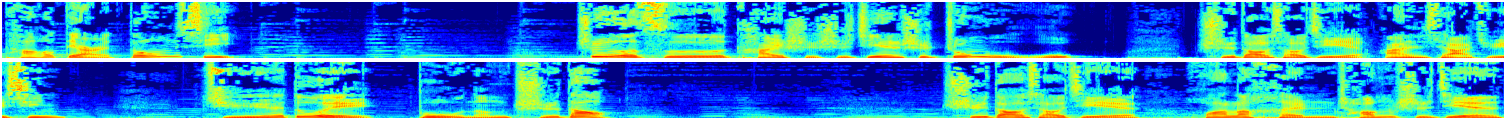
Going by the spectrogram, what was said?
淘点东西。这次开始时间是中午，迟到小姐暗下决心，绝对不能迟到。迟到小姐花了很长时间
